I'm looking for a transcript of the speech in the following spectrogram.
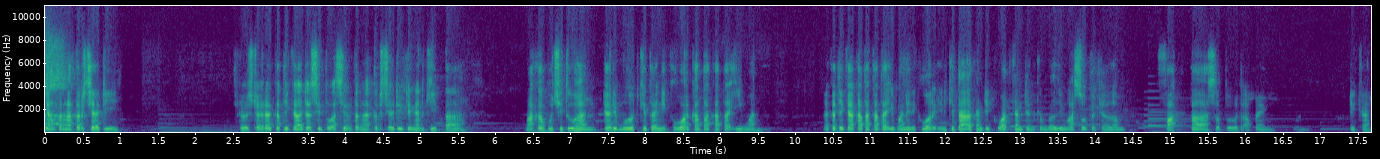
yang tengah terjadi, saudara-saudara, ketika ada situasi yang tengah terjadi dengan kita, maka puji Tuhan, dari mulut kita ini keluar kata-kata iman. Nah, ketika kata-kata iman ini keluar, ini kita akan dikuatkan dan kembali masuk ke dalam fakta seturut apa yang Tuhan berikan.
